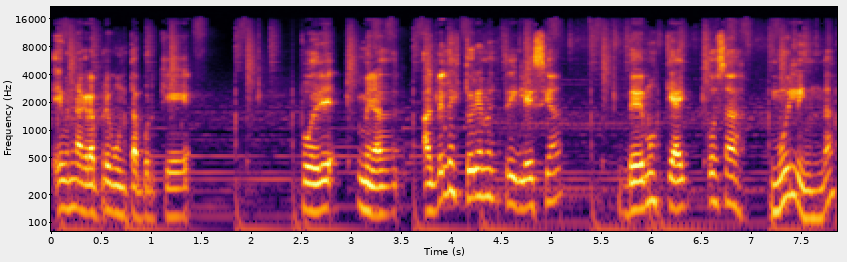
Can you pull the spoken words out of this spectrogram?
es una gran pregunta porque podría, mira, al ver la historia de nuestra iglesia, vemos que hay cosas muy lindas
